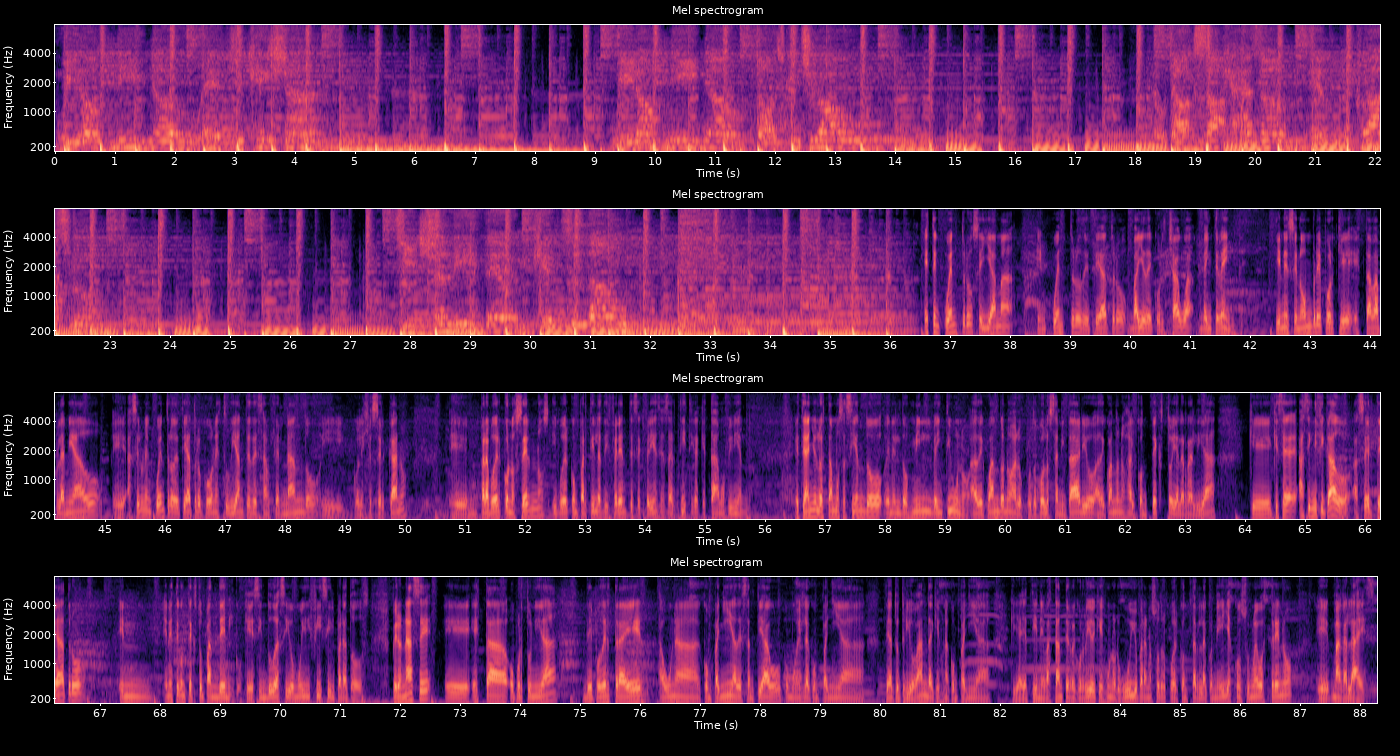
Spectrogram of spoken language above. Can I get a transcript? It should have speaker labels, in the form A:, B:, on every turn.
A: We don't need
B: Este encuentro se llama Encuentro de Teatro Valle de Colchagua 2020. Tiene ese nombre porque estaba planeado eh, hacer un encuentro de teatro con estudiantes de San Fernando y colegios cercanos eh, para poder conocernos y poder compartir las diferentes experiencias artísticas que estábamos viviendo. Este año lo estamos haciendo en el 2021, adecuándonos a los protocolos sanitarios, adecuándonos al contexto y a la realidad que, se ha significado hacer teatro en, este contexto pandémico, que sin duda ha sido muy difícil para todos. Pero nace eh, esta oportunidad de poder traer a una compañía de Santiago, como es la compañía Teatro Trio Banda, que es una compañía que ya tiene bastante recorrido y que es un orgullo para nosotros poder contarla con ellas, con su nuevo estreno eh, Magalaes.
